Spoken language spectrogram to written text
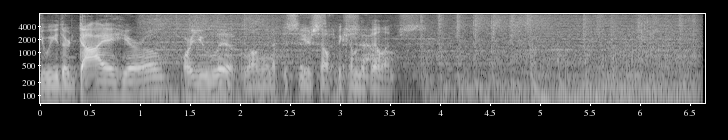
You either die a hero or you live long enough to see yourself become the villain.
